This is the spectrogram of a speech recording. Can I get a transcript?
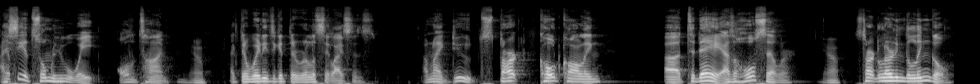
I see it. So many people wait all the time. Yeah. Like they're waiting to get their real estate license. I'm like, dude, start cold calling uh, today as a wholesaler Yeah. start learning the lingo,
